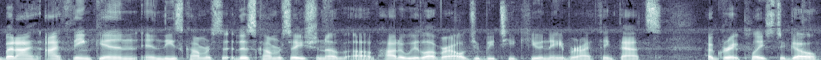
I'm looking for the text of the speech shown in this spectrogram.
but i, I think in in these conversa- this conversation of, of how do we love our lgbtq neighbor i think that's a great place to go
